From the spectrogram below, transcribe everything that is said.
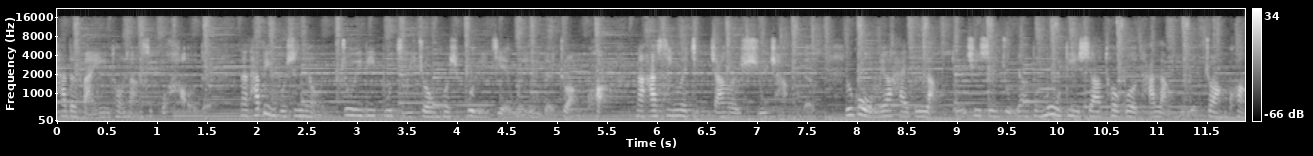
他的反应通常是不好的。那他并不是那种注意力不集中或是不理解文意的状况，那他是因为紧张而失常的。如果我们要孩子朗读，其实主要的目的是要透过他朗读的状况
